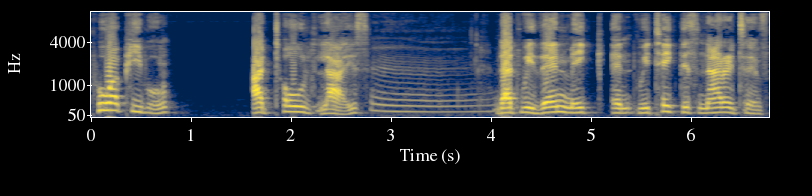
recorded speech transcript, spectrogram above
poor people are told lies mm. that we then make and we take this narrative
